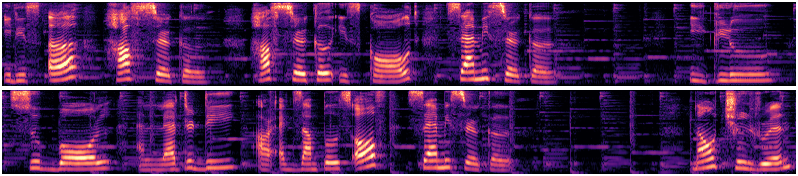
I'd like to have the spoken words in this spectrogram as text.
It is a half circle. Half circle is called semicircle. Igloo, soup ball, and letter D are examples of semicircle. Now, children,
